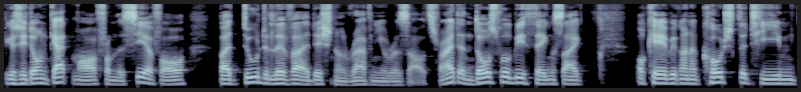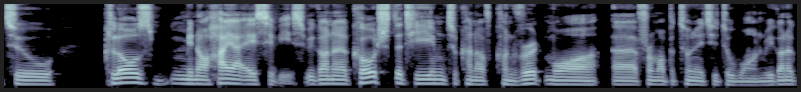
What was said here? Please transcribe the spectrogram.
because you don't get more from the CFO, but do deliver additional revenue results, right? And those will be things like, okay, we're going to coach the team to close, you know, higher ACVs. We're going to coach the team to kind of convert more uh, from opportunity to one. We're going to,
